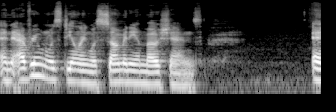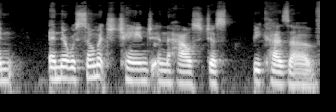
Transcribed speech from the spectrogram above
and everyone was dealing with so many emotions and and there was so much change in the house just because of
